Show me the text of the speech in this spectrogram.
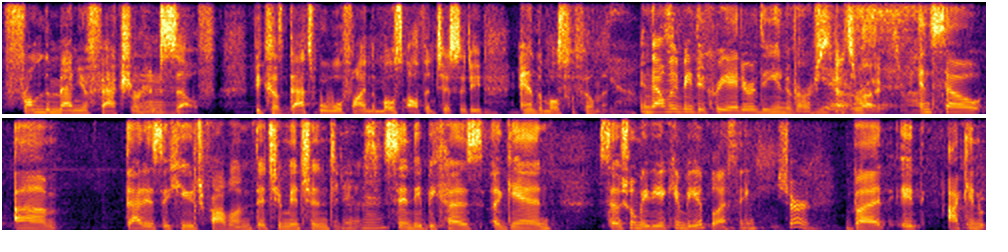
from the manufacturer mm. himself because that's where we'll find the most authenticity mm-hmm. and the most fulfillment. Yeah. And that would be the creator of the universe. Yes. That's, right. that's, right. And so um, that is a huge problem that you mentioned, Cindy, because again, social media can be a blessing. Sure. But it I can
